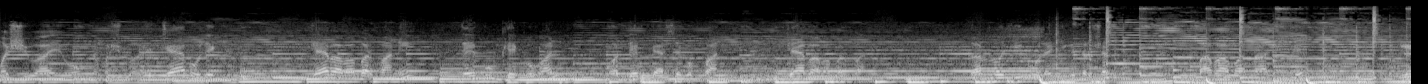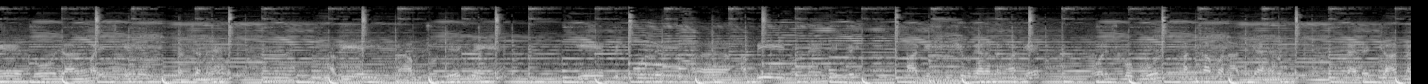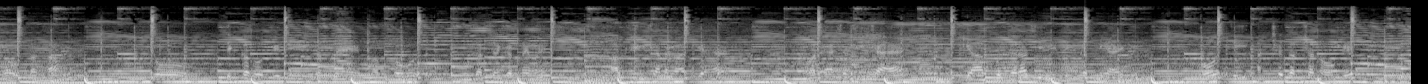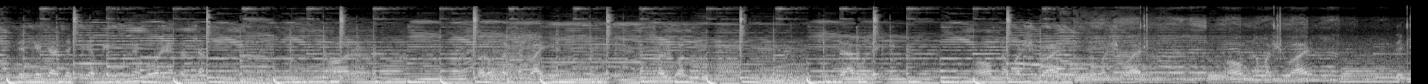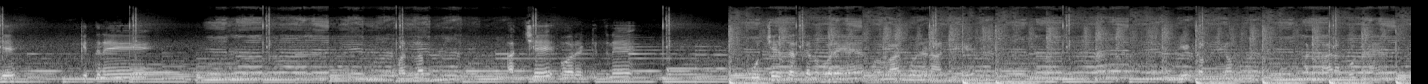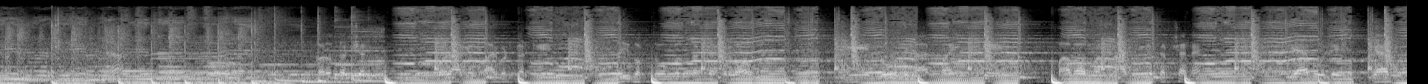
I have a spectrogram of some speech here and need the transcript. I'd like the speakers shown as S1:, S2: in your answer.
S1: नमः शिवाय, ओम नमः शिवाय। जय बोले जय बाबा बर्फानी, देव भूखे को अन्न और देव प्यासे को पानी। जय बाबा बर्फानी। कर लो जी बोले जी के दर्शन। बाबा अमरनाथ जी के। ये दो हज़ार बाईस के दर्शन है। अभी आप जो देख रहे हैं, ये बिल्कुल अभी इन्होंने आगे शीशे वगैरह लगा के और इसको बहुत अच्छा बना दिया है। पहले चार लगा होता था। आपको ज़रा सी भी दिक्कत नहीं आएगी। बहुत ही अच्छे दर्शन होंगे। देखिए, जैसे कि अभी इसमें हो रहे हैं दर्शन। और करो दर्शन भाई सभी भक्त जय बोलेगी ओम नमः शिवाय, ओम नमः शिवाय, ओम नमः शिवाय। देखिए, कितने मतलब अच्छे और कितने ऊँचे दर्शन हो रहे हैं भगवान भोलेनाथ जी के। दर्शन है। जय बोले जय बोले।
